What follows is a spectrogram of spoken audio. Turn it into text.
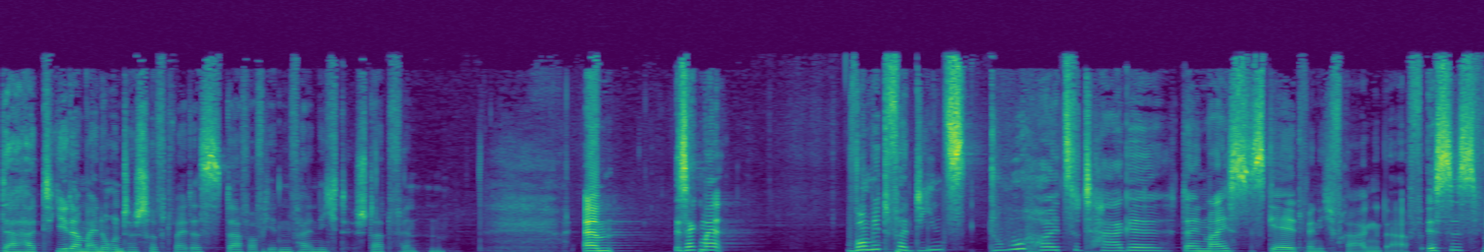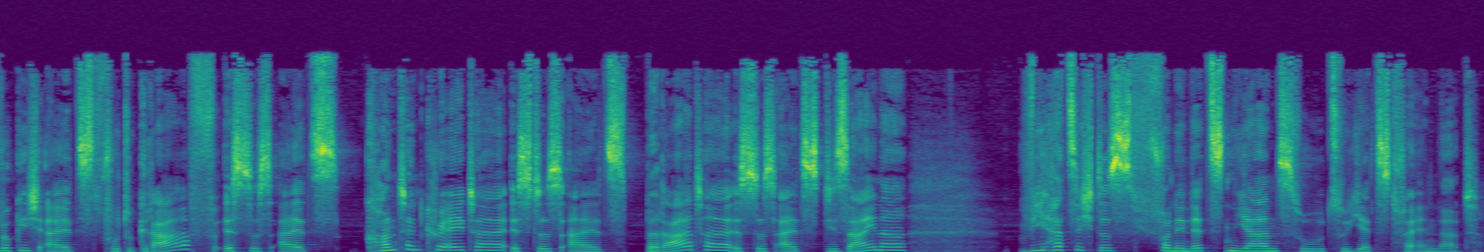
da hat jeder meine Unterschrift, weil das darf auf jeden Fall nicht stattfinden. Ähm, sag mal, womit verdienst du heutzutage dein meistes Geld, wenn ich fragen darf? Ist es wirklich als Fotograf? Ist es als Content Creator? Ist es als Berater? Ist es als Designer? Wie hat sich das von den letzten Jahren zu, zu jetzt verändert?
